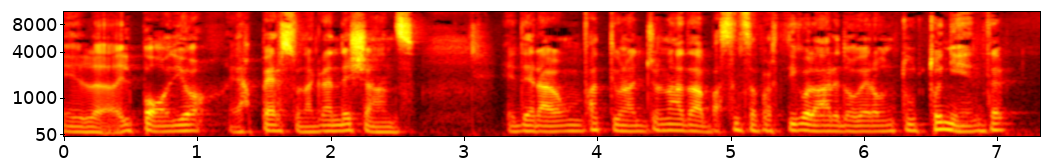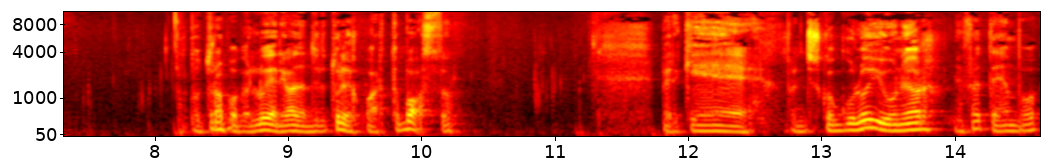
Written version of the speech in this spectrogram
il, il, podio e ha perso una grande chance ed era infatti una giornata abbastanza particolare dove era un tutto niente. Purtroppo per lui è arrivato addirittura il quarto posto perché Francesco Gullo Junior nel frattempo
